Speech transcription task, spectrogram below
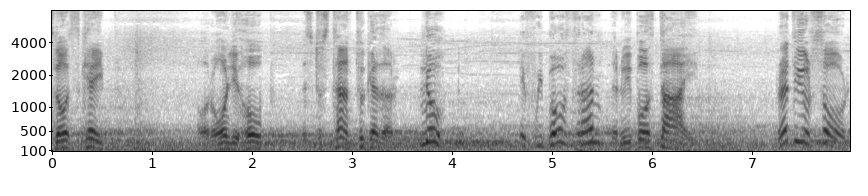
There's no escape. Our only hope is to stand together. No! If we both run, Then we both die. Ready your sword.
